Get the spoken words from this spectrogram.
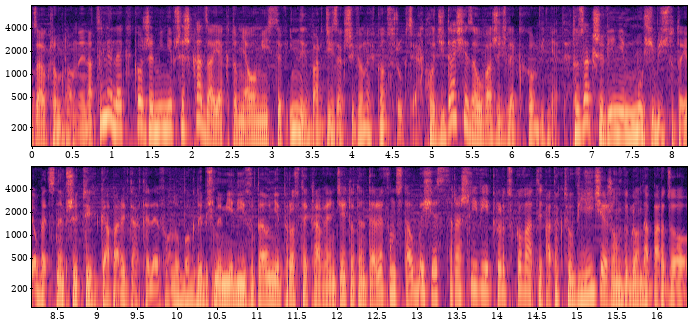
zaokrąglony, na tyle lekko, że mi nie przeszkadza, jak to miało miejsce w innych bardziej zakrzywionych konstrukcjach. Choć da się zauważyć lekką winietę. To zakrzywienie musi być tutaj obecne przy tych gabarytach telefonu, bo gdybyśmy mieli zupełnie proste krawędzie, to ten telefon stałby się straszliwie klockowaty, a tak to widzicie, że on wygląda bardzo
